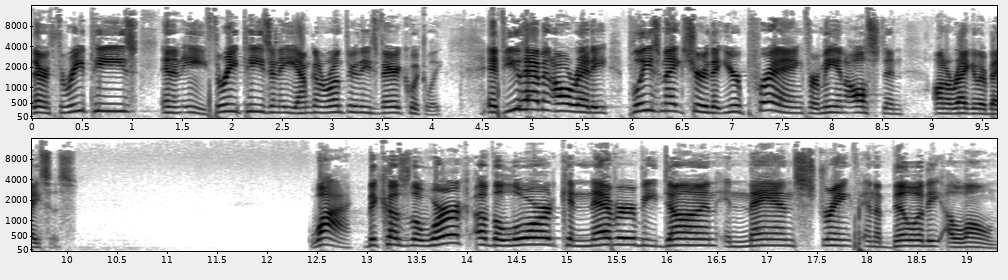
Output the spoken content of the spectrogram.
There are three P's and an E. Three P's and an E. I'm going to run through these very quickly. If you haven't already, please make sure that you're praying for me and Austin on a regular basis. Why? Because the work of the Lord can never be done in man's strength and ability alone.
